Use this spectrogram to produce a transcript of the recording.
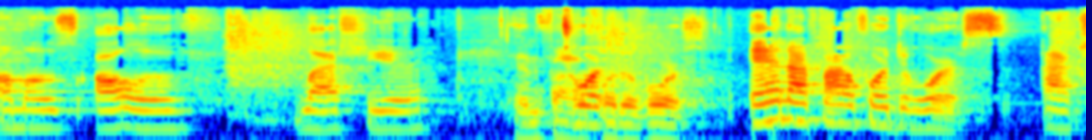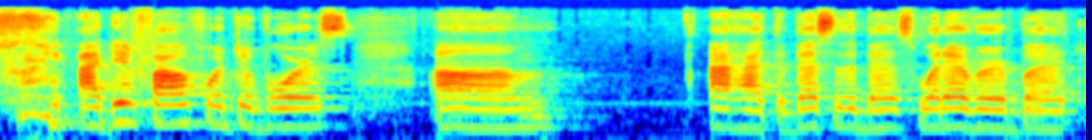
almost all of last year. And filed for divorce. And I filed for divorce. Actually, I did file for divorce. Um, I had the best of the best, whatever, but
